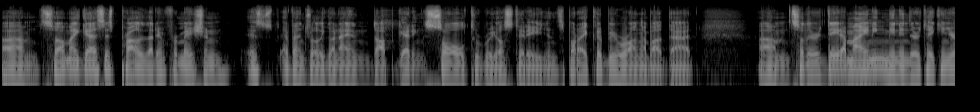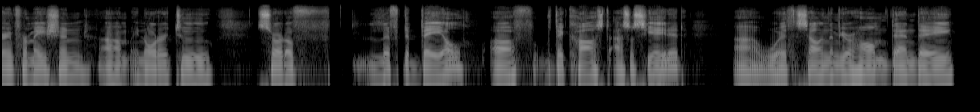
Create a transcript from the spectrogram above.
Um, so my guess is probably that information is eventually going to end up getting sold to real estate agents, but I could be wrong about that. Um, so they're data mining, meaning they're taking your information um, in order to sort of lift the veil of the cost associated uh, with selling them your home. Then they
